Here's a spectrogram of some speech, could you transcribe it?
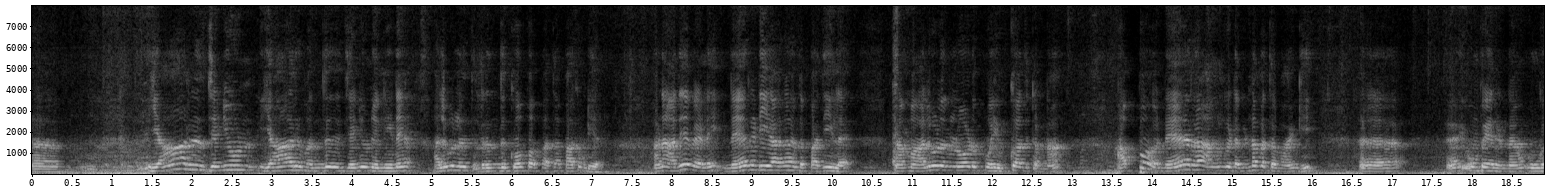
அஹ், யாரு ஜென்யூன் யாரு வந்து ஜென்யூன் இல்லைன்னு அலுவலகத்திலிருந்து கோப்பா பார்த்தா பார்க்க முடியாது. ஆனா அதே வேளை நேரடியாக அந்த பதியில நம்ம அலுவலர்களோடு போய் உட்கார்ந்துட்டோம்னா அப்போ நேரா அவங்ககிட்ட விண்ணப்பத்தை வாங்கி அஹ், உன் பேர் என்ன? உங்க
